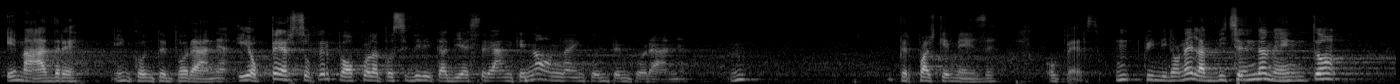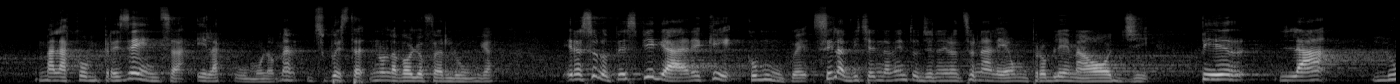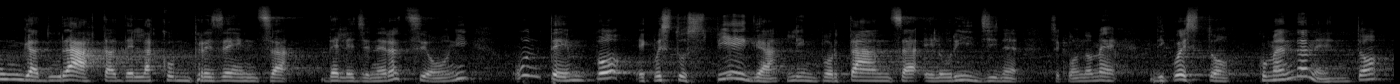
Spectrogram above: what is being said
e madre in contemporanea. Io ho perso per poco la possibilità di essere anche nonna in contemporanea. Mm? Per qualche mese ho perso. Mm? Quindi non è l'avvicendamento, ma la compresenza e l'accumulo. Ma su questa non la voglio far lunga. Era solo per spiegare che comunque se l'avvicendamento generazionale è un problema oggi per la lunga durata della compresenza delle generazioni, un tempo, e questo spiega l'importanza e l'origine, secondo me, di questo comandamento,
